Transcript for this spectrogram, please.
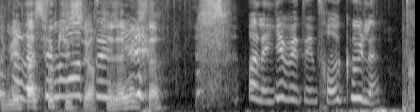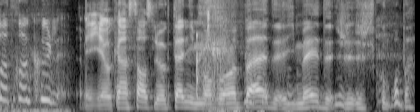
Il voulait On pas se focus sur. J'ai jamais vu ça. Oh, les game étaient trop cool. Trop, trop cool. Mais il y a aucun sens. Le Octane il m'envoie un pad, il m'aide. Je, je comprends pas.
